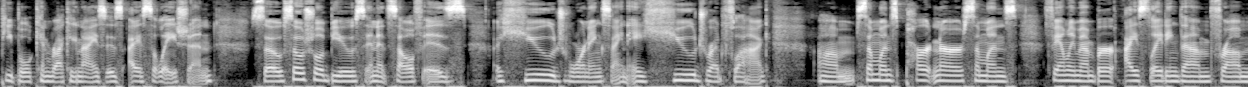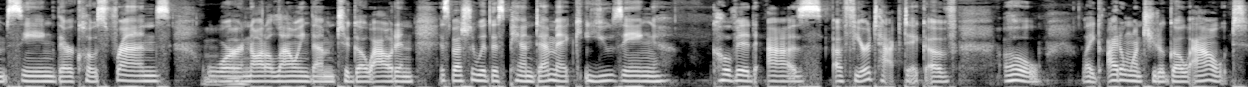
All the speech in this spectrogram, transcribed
people can recognize is isolation. So, social abuse in itself is a huge warning sign, a huge red flag um, someone's partner, someone's family member isolating them from seeing their close friends or mm-hmm. not allowing them to go out. And especially with this pandemic, using COVID as a fear tactic of, oh, like, I don't want you to go out.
